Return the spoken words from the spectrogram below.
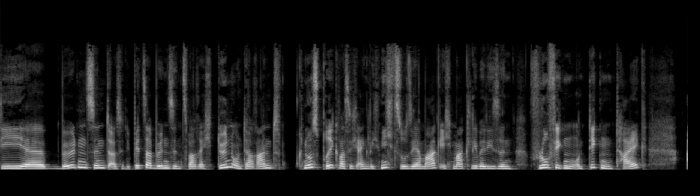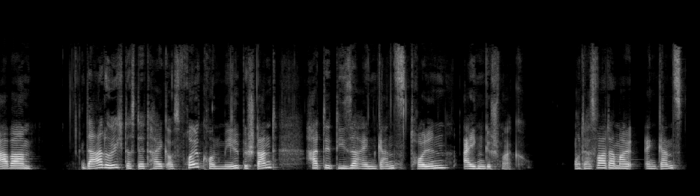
Die äh, Böden sind, also die Pizzaböden sind zwar recht dünn und der Rand knusprig, was ich eigentlich nicht so sehr mag. Ich mag lieber diesen fluffigen und dicken Teig. Aber dadurch, dass der Teig aus Vollkornmehl bestand, hatte dieser einen ganz tollen Eigengeschmack. Und das war da mal ein ganz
